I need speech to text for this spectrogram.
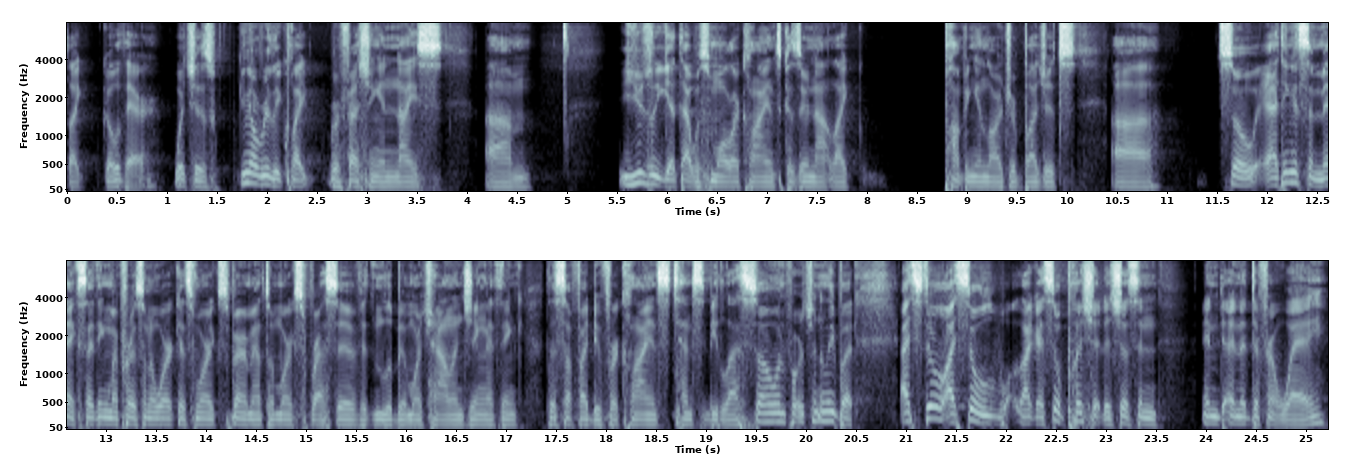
like go there, which is, you know, really quite refreshing and nice. Um, you usually get that with smaller clients because they're not like pumping in larger budgets. Uh, so I think it's a mix. I think my personal work is more experimental, more expressive, a little bit more challenging. I think the stuff I do for clients tends to be less so, unfortunately. But I still, I still like, I still push it. It's just in in in a different way.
